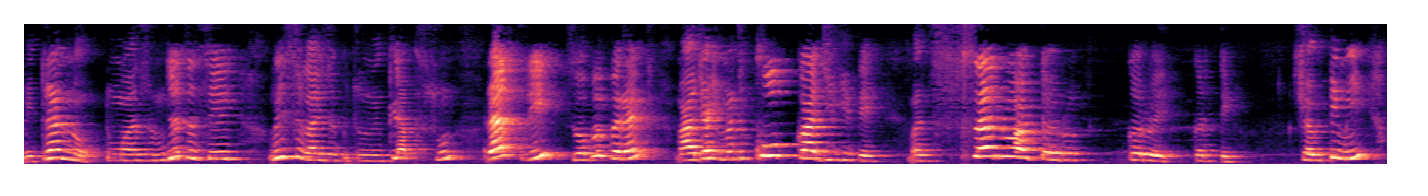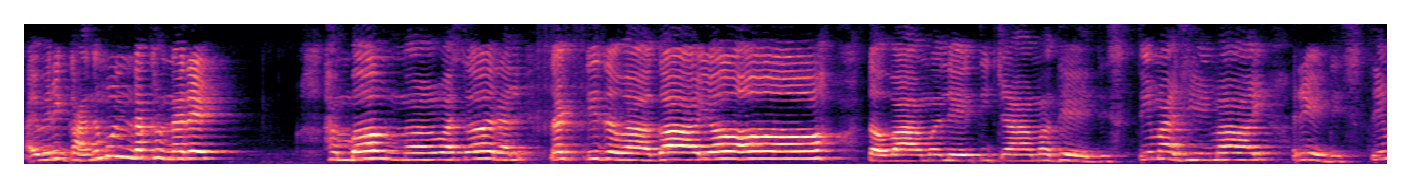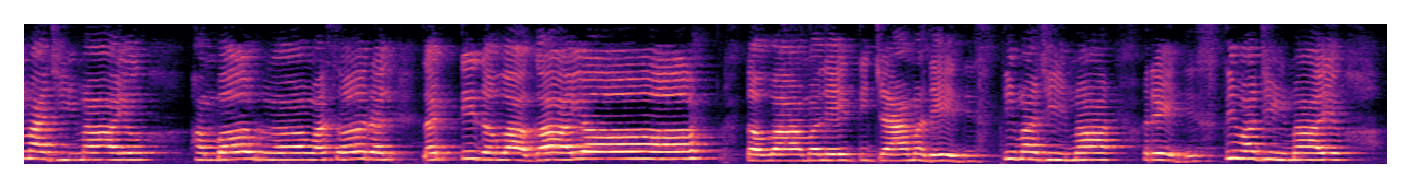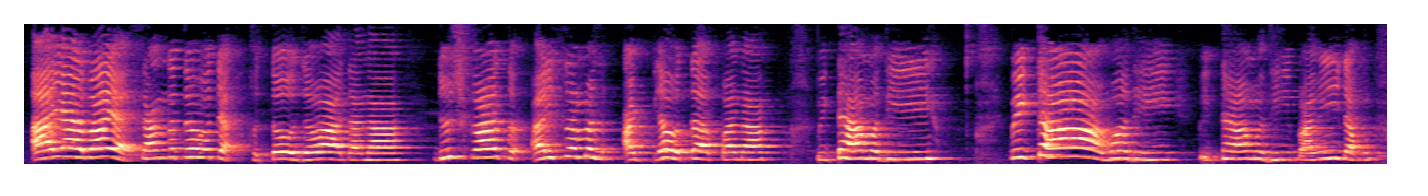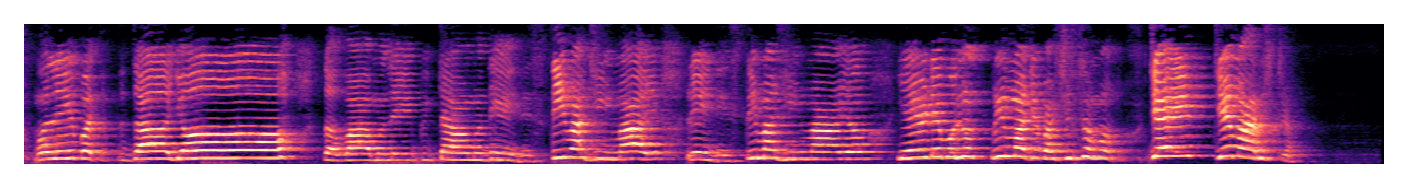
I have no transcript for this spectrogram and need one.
मित्रांनो तुम्हाला समजत असेल मी सकाळी झोपेतून उठल्यापासून रात्री झोपेपर्यंत माझ्या आई माझी खूप काळजी घेते. सर्व करू करू करते. शेवटी मी आईवर एक गाणं म्हणून दाखवणार आहे. हंबा जवा दिसते माझी रे दिसती माझी माय रे दिसती माझी माय.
